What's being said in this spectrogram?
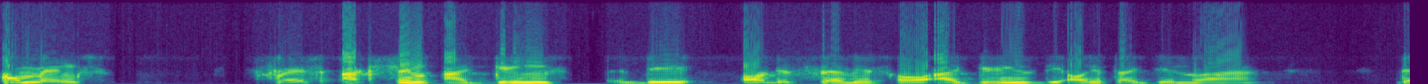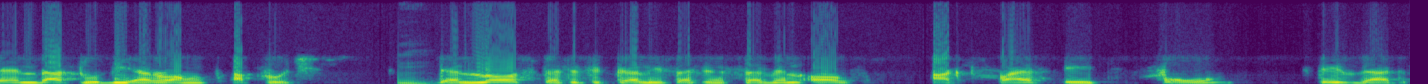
commences fresh action against the audit service or against the auditor general, then that would be a wrong approach. Mm. The law specifically, section seven of Act five eight four, states that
